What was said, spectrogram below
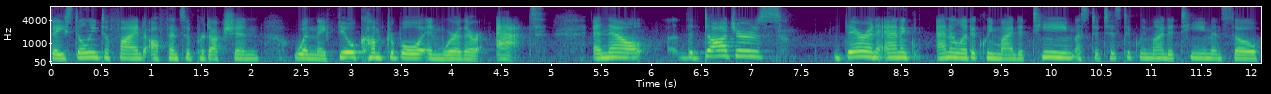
They still need to find offensive production when they feel comfortable and where they're at. And now the Dodgers they're an analytically minded team, a statistically minded team, and so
